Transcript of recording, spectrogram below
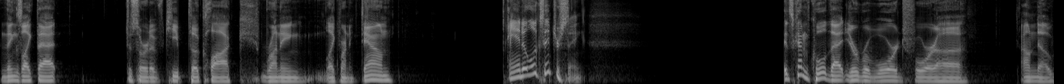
and things like that to sort of keep the clock running, like running down. And it looks interesting. It's kind of cool that your reward for, uh, I don't know,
